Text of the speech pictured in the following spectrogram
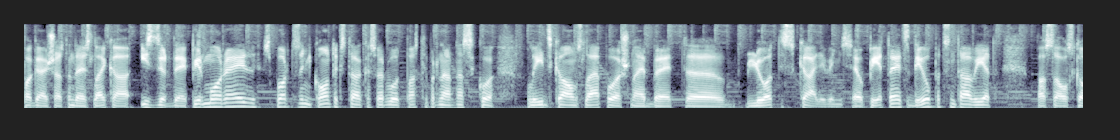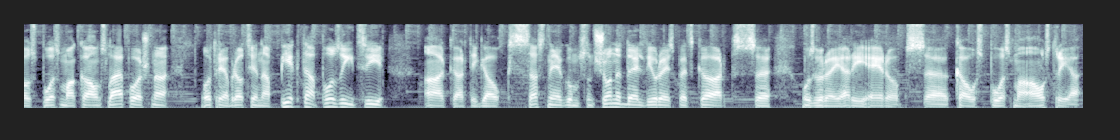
pagājušās nedēļas laikā izdzirdēja pirmo reizi sporta ziņu kontekstā, kas varbūt pastiprināti nesako līdz kalnu slēpošanai, bet eh, ļoti skaļi viņi sev pieteica 12. vieta pasaules kausa posmā kalnu slēpošanā, otrajā braucienā 5. pozīcija ārkārtīgi augsts sasniegums, un šonadēļ divreiz pēc kārtas eh, uzvarēja arī Eiropas eh, kausa posmā Austrijā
